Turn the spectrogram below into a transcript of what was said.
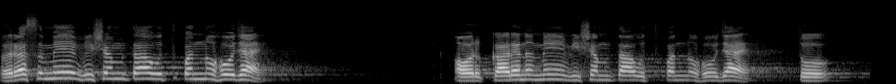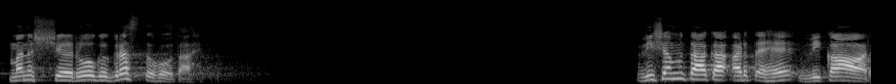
रस में विषमता उत्पन्न हो जाए और करण में विषमता उत्पन्न हो जाए तो मनुष्य रोगग्रस्त होता है विषमता का अर्थ है विकार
